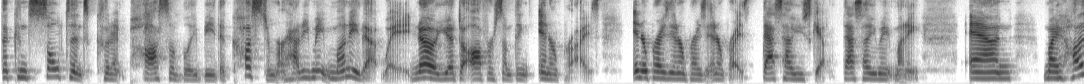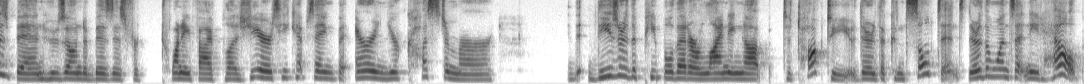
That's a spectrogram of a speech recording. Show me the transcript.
the consultants couldn't possibly be the customer. How do you make money that way? No, you have to offer something enterprise, enterprise, enterprise, enterprise. That's how you scale. That's how you make money. And my husband, who's owned a business for 25 plus years, he kept saying, But Erin, your customer, th- these are the people that are lining up to talk to you. They're the consultants, they're the ones that need help,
